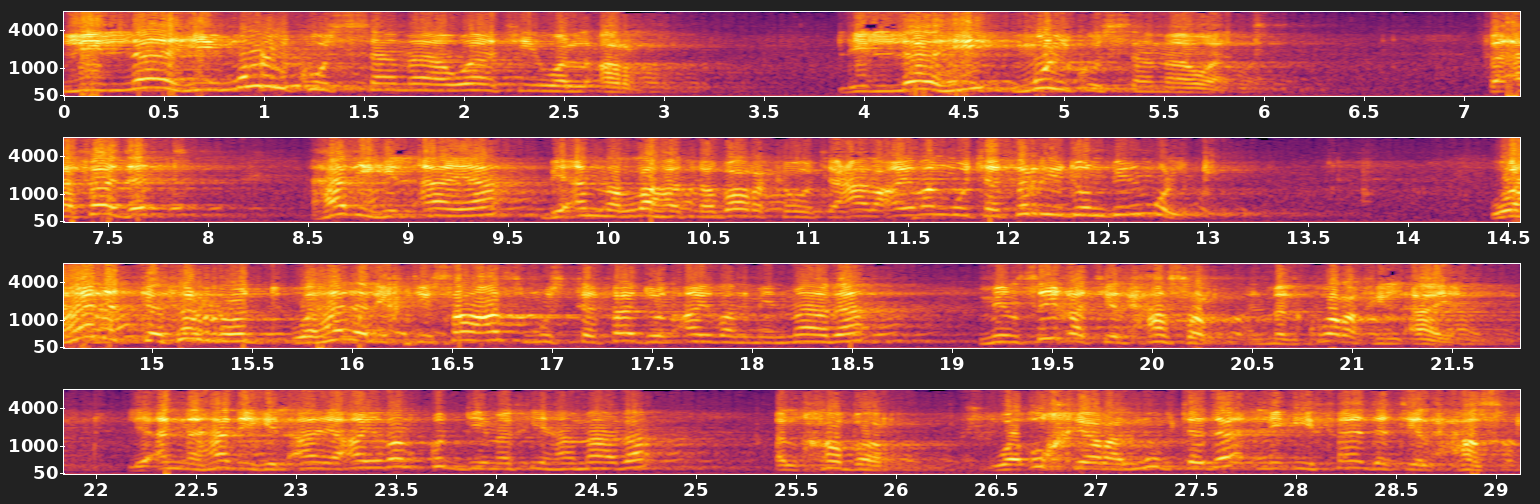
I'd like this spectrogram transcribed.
لله ملك السماوات والأرض. لله ملك السماوات. فأفادت هذه الآية بأن الله تبارك وتعالى أيضا متفرد بالملك. وهذا التفرد وهذا الاختصاص مستفاد أيضا من ماذا؟ من صيغة الحصر المذكورة في الآية. لأن هذه الآية أيضا قدم فيها ماذا؟ الخبر وأخر المبتدأ لإفادة الحصر.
